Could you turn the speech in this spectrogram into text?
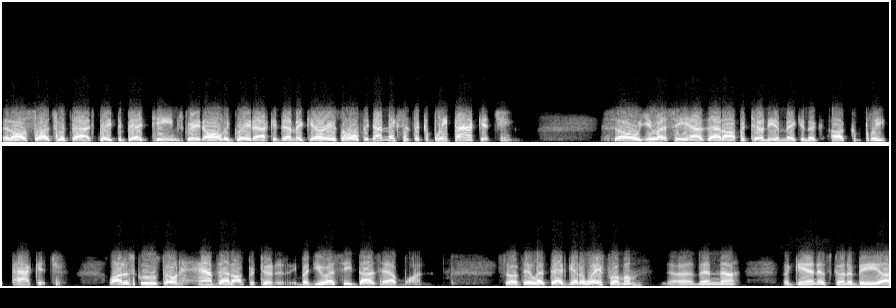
It all starts with that. Great debate teams, great all the great academic areas, the whole thing. That makes it the complete package. So USC has that opportunity of making a, a complete package. A lot of schools don't have that opportunity, but USC does have one. So if they let that get away from them, uh, then uh, again, it's going to be a,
